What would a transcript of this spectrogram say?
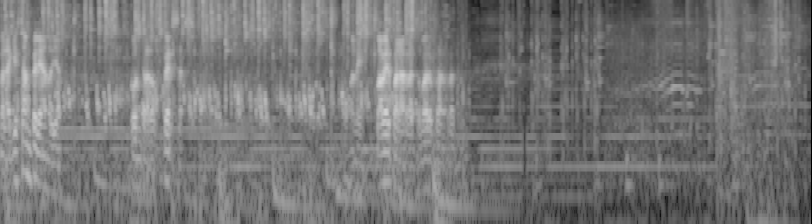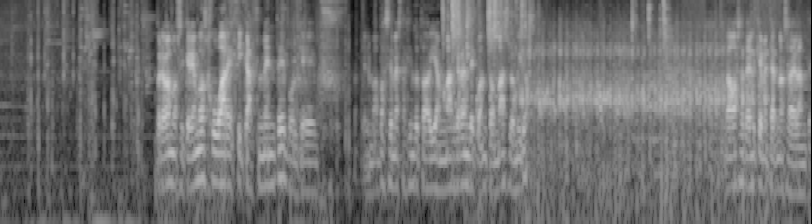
Vale, aquí están peleando ya. Contra los persas. Va a haber para rato, va a haber para rato. Pero vamos, si queremos jugar eficazmente, porque uf, el mapa se me está haciendo todavía más grande cuanto más lo miro. Vamos a tener que meternos adelante.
